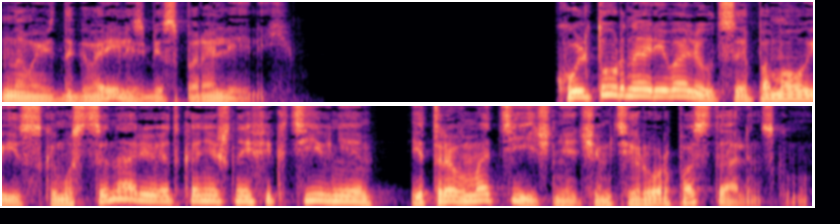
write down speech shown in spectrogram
Но мы ведь договорились без параллелей. Культурная революция по маоистскому сценарию – это, конечно, эффективнее и травматичнее, чем террор по сталинскому.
